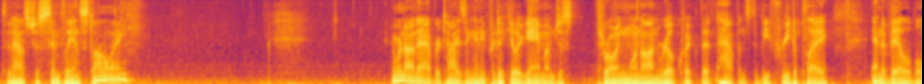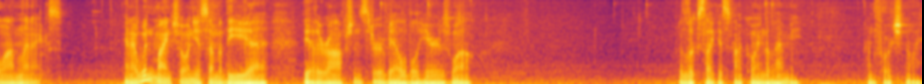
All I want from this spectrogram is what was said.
So now it's just simply installing. And we're not advertising any particular game. I'm just throwing one on real quick that happens to be free to play and available on Linux. And I wouldn't mind showing you some of the uh, the other options that are available here as well. It looks like it's not going to let me, unfortunately.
